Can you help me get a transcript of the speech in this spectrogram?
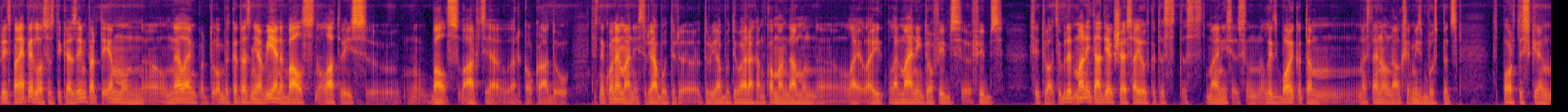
principā nepiedalos, es tikai zinu par tiem un, un nelēmu par to. Bet katrā ziņā viena balss no Latvijas, eh, nu, balss vārds, jā, ar kaut kādu, tas neko nemainīs. Tur jābūt, ir, tur jābūt ir vairākām komandām, un, eh, lai, lai, lai mainītu to FIBS, FIBS situācija. Bet man ir tāda iekšējā sajūta, ka tas, tas mainīsies. Un līdz boikotam mēs nenonāksim. Viss būs pēc sportiskiem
